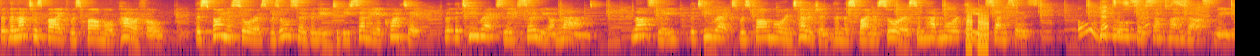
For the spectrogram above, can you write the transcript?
but the latter's bite was far more powerful. The Spinosaurus was also believed to be semi-aquatic, but the T-Rex lived solely on land. Lastly, the T-Rex was far more intelligent than the Spinosaurus and had more acute senses. Oh, that's People also surprise. sometimes ask me,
